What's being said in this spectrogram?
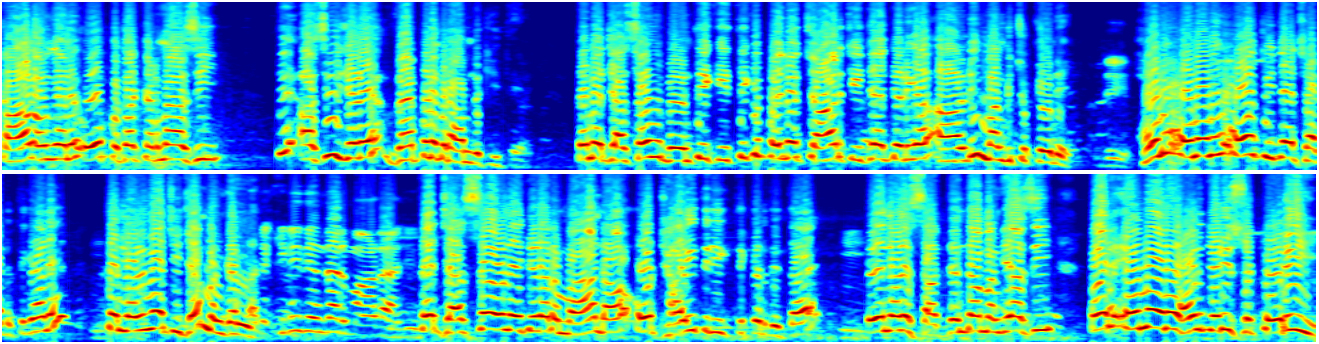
ਕਾਲ ਹੋਈਆਂ ਨੇ, ਉਹ ਪਤਾ ਕਰਨਾ ਅਸੀਂ। ਤੇ ਅਸੀਂ ਜਿਹੜੇ ਵੈਪਨ ਬਰਾਮਦ ਕੀਤੇ ਨੇ। ਤੇ ਮੈਂ ਜੱਜ ਸਾਹਿਬ ਨੂੰ ਬੇਨਤੀ ਕੀਤੀ ਕਿ ਪਹਿਲਾਂ ਚਾਰ ਚੀਜ਼ਾਂ ਜਿਹੜੀਆਂ ਆਲਰੇਡੀ ਮੰਗ ਚੁੱਕੇ ਨੇ। ਹੁਣ ਉਹਨਾਂ ਨੇ ਉਹ ਚੀਜ਼ਾਂ ਛੱਡਤੀਆਂ ਨੇ ਤੇ ਨਵੀਆਂ ਚੀਜ਼ਾਂ ਮੰਗਣ ਲੱਗ ਤੇ ਗਏ ਕਿੰਨੀ ਦਿਨ ਦਾ ਰਿਮਾਂਡ ਆ ਜੀ? ਤੇ ਜੱਜ ਸਾਹਿਬ ਨੇ ਜਿਹੜਾ ਰਿਮਾਂਡ ਆ ਉਹ 28 ਤਰੀਕ ਤੱਕ ਦਿੱਤਾ ਹੈ। ਇਹਨਾਂ ਨੇ 7 ਦਿਨ ਦਾ ਮੰਗਿਆ ਸੀ ਪਰ ਇਹਨਾਂ ਨੇ ਹੁਣ ਜਿਹੜੀ ਸਟੋਰੀ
